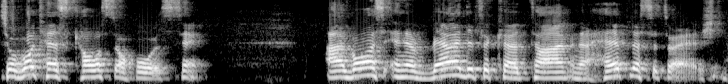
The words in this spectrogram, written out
So what has caused the whole thing? I was in a very difficult time, in a helpless situation.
